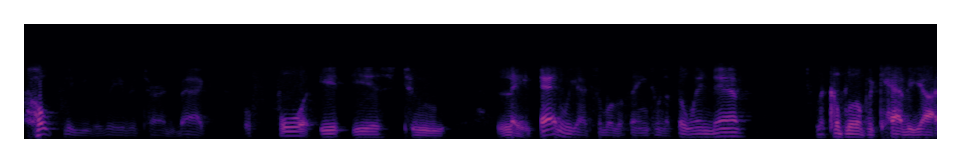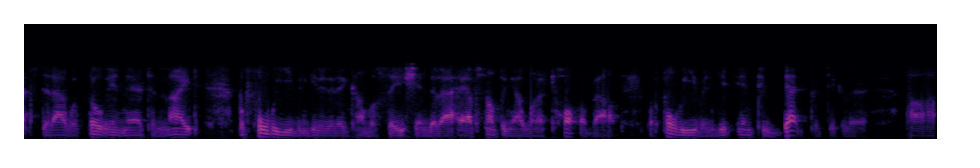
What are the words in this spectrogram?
Hopefully, you will be able to turn back before it is too late. And we got some other things we want to throw in there a couple of other caveats that I will throw in there tonight before we even get into that conversation that I have something I want to talk about before we even get into that particular uh,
